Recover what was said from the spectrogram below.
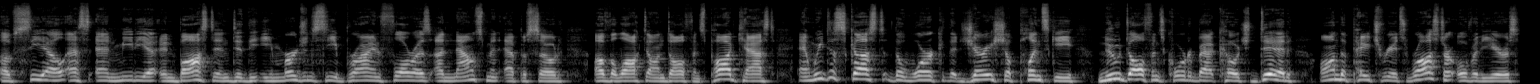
of CLSN Media in Boston did the emergency Brian Flores announcement episode of the Locked On Dolphins podcast, and we discussed the work that Jerry Schuplinski, new Dolphins quarterback coach, did on the Patriots roster over the years.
